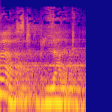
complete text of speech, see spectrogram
First blood.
